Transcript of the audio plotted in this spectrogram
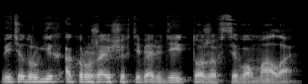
ведь у других окружающих тебя людей тоже всего мало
